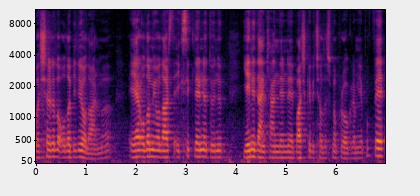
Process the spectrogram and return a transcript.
başarılı olabiliyorlar mı? Eğer olamıyorlarsa eksiklerine dönüp yeniden kendilerine başka bir çalışma programı yapıp ve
